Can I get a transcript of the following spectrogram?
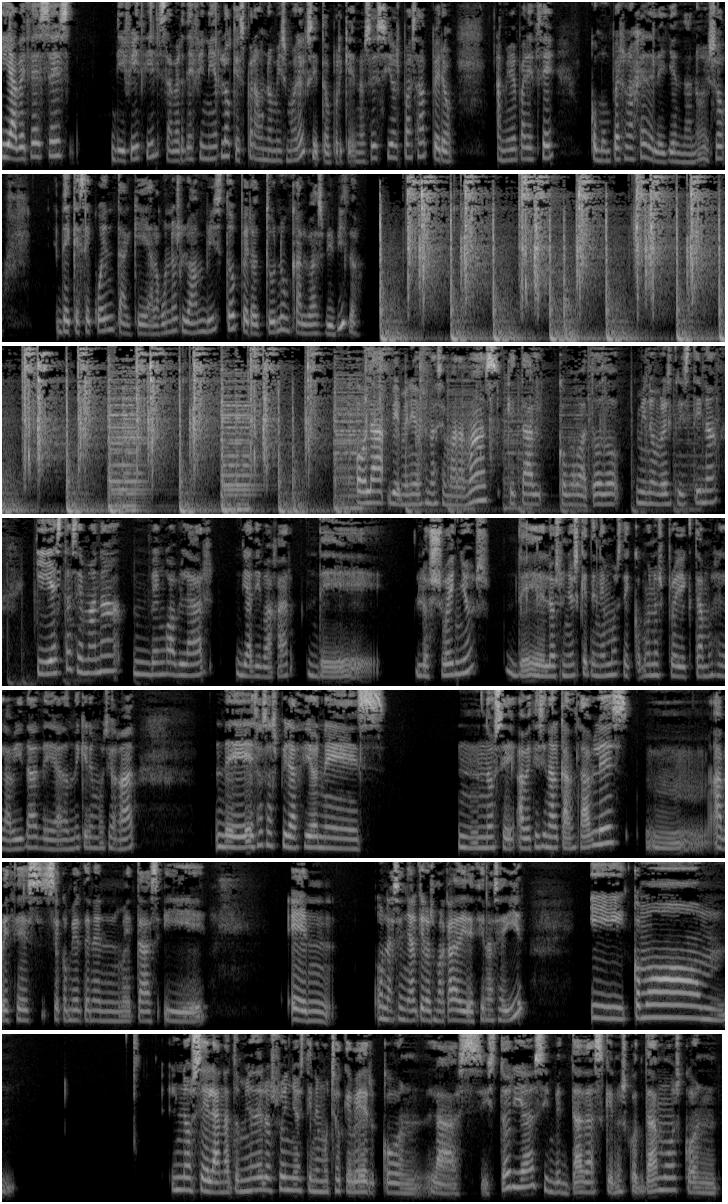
Y a veces es difícil saber definir lo que es para uno mismo el éxito, porque no sé si os pasa, pero a mí me parece como un personaje de leyenda, ¿no? Eso de que se cuenta que algunos lo han visto, pero tú nunca lo has vivido. Hola, bienvenidos una semana más. ¿Qué tal? ¿Cómo va todo? Mi nombre es Cristina y esta semana vengo a hablar y a divagar de los sueños, de los sueños que tenemos, de cómo nos proyectamos en la vida, de a dónde queremos llegar, de esas aspiraciones, mm, no sé, a veces inalcanzables, mm, a veces se convierten en metas y en una señal que nos marca la dirección a seguir y cómo, mm, no sé, la anatomía de los sueños tiene mucho que ver con las historias inventadas que nos contamos, con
